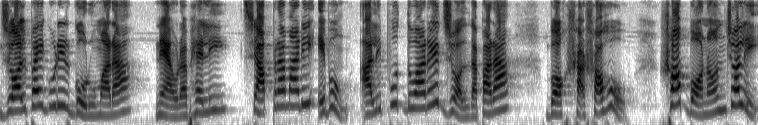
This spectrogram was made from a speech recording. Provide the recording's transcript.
জলপাইগুড়ির গরুমারা নেওড়া ভ্যালি, চাপড়ামারি এবং আলিপুরদুয়ারের জলদাপাড়া বক্সা সহ সব বনাঞ্চলেই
